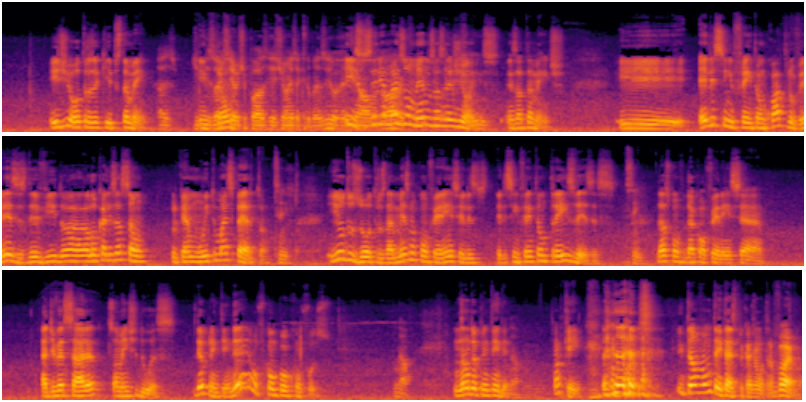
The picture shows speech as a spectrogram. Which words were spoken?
E de outras equipes também. As divisões Então- seriam tipo as regiões aqui do Brasil? Isso, seria norte, mais ou menos as regiões. Exatamente. E eles se enfrentam quatro vezes devido à localização, porque é muito mais perto. Sim, E o dos outros da mesma conferência, eles, eles se enfrentam três vezes. sim. das, da conferência adversária, somente duas. Deu pra entender ou ficou um pouco confuso? Não, Não deu pra entender? não. Ok. então vamos tentar explicar de uma outra forma?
